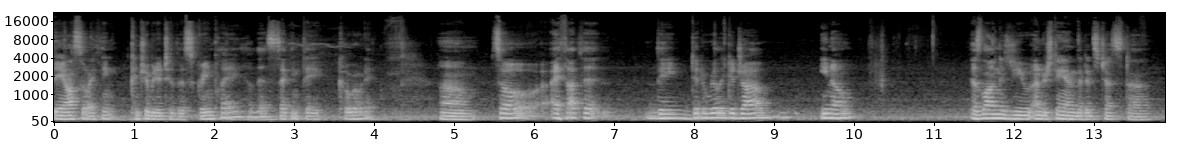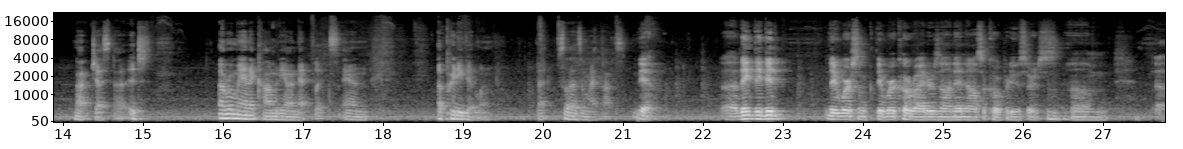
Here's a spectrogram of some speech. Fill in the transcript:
they also I think contributed to the screenplay of this. I think they co-wrote it. Um, so I thought that they did a really good job. You know, as long as you understand that it's just uh, not just uh, it's a romantic comedy on Netflix and a pretty good one. But so those are my thoughts. Yeah, uh, they they did. They were some. They were co-writers on it and also co-producers. Mm-hmm. Um, uh,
